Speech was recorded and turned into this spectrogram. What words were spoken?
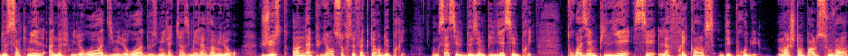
de 5000 à 9000 euros, à 10 000 euros, à 12 000, à 15 000, à 20 000 euros. Juste en appuyant sur ce facteur de prix. Donc ça, c'est le deuxième pilier, c'est le prix. Troisième pilier, c'est la fréquence des produits. Moi, je t'en parle souvent.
